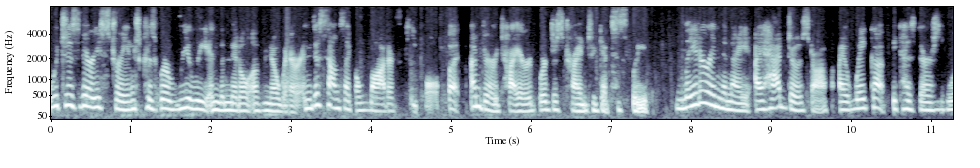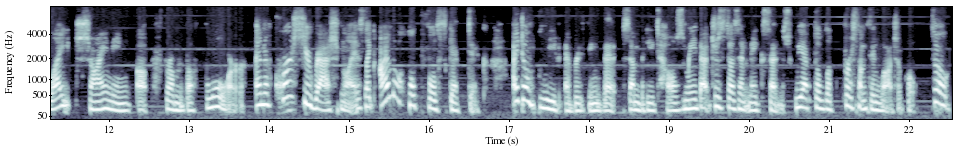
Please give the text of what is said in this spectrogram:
which is very strange because we're really in the middle of nowhere. And this sounds like a lot of people, but I'm very tired. We're just trying to get to sleep. Later in the night, I had dozed off. I wake up because there's light shining up from the floor. And of course, you rationalize, like, I'm a hopeful skeptic. I don't believe everything that somebody tells me. That just doesn't make sense. We have to look for something logical. So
